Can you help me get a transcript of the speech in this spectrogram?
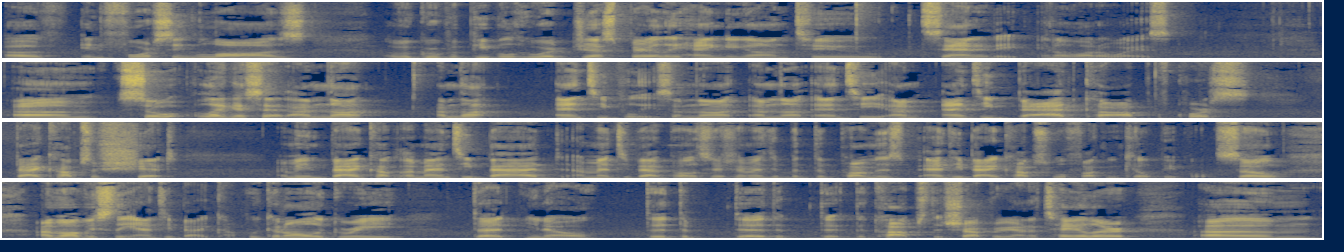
of enforcing laws of a group of people who are just barely hanging on to sanity in a lot of ways. Um, so like i said i'm not i'm not anti-police. I'm not i'm not anti i'm anti-bad cop. Of course bad cops are shit I mean, bad cops. I'm anti-bad. I'm anti-bad politician. Anti, but the problem is, anti-bad cops will fucking kill people. So I'm obviously anti-bad cop. We can all agree that you know the the the the, the cops that shot Breonna Taylor um,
